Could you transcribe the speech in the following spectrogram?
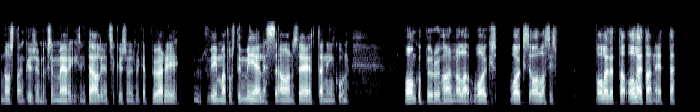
nostan kysymyksen merkiksi, niin tämä oli nyt se kysymys, mikä pyörii vimmatusti mielessä, on se, että niin kuin, onko Pyry Hannola, voiko, voiko se olla siis, oletetta, oletan, että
